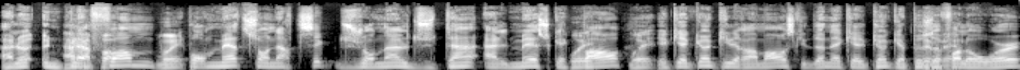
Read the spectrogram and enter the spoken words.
Elle a une Elle plateforme oui. pour mettre son article du journal du temps, elle le met sur quelque Oui, part. Il y a quelqu'un qui le ramasse, qui le donne à quelqu'un qui a plus de vrai. followers.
